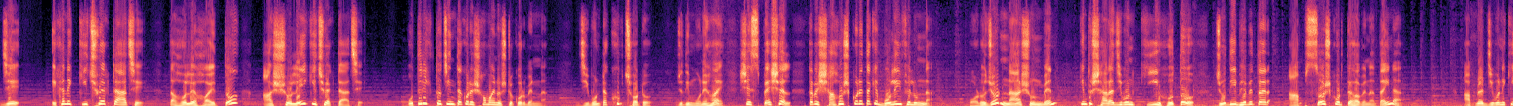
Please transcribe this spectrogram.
যে এখানে কিছু একটা আছে, তাহলে হয়তো আসলেই কিছু একটা আছে। অতিরিক্ত চিন্তা করে সময় নষ্ট করবেন না। জীবনটা খুব ছোট। যদি মনে হয় সে স্পেশাল তবে সাহস করে তাকে বলেই ফেলুন না। বড়জোর না শুনবেন কিন্তু সারা জীবন কি হতো যদি ভেবে তো আর আফসোস করতে হবে না, তাই না? আপনার জীবনে কি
